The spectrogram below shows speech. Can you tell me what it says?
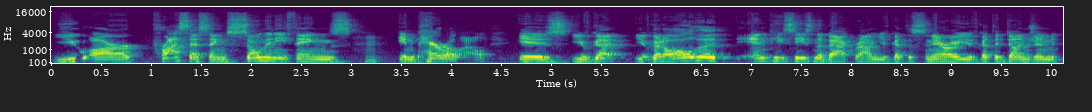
you are processing so many things hmm. in parallel is you've got you've got all the npcs in the background you've got the scenario you've got the dungeon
